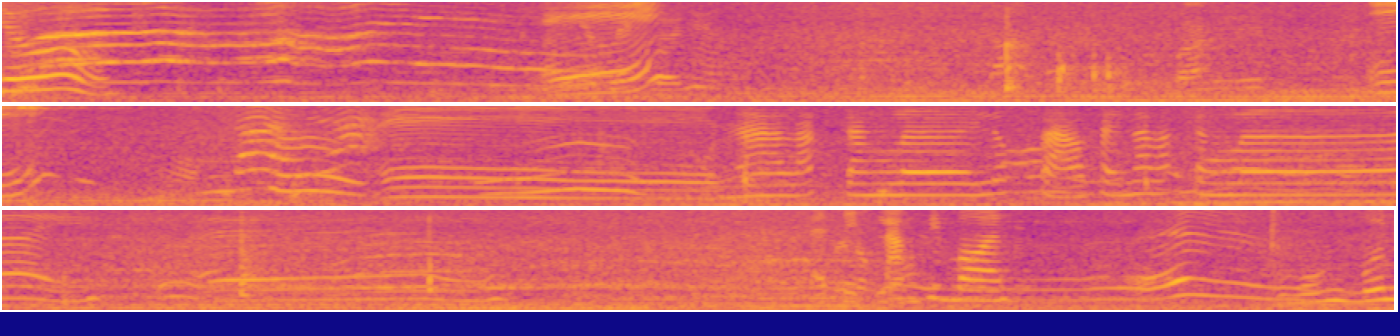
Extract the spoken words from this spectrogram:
จูเอ๊ะเอ๊ะเอ๊ะน่ารักจังเลย ลูกสาวใครน่ารักจังเลยเออไอติดหลังพี่บอยบุนบุน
